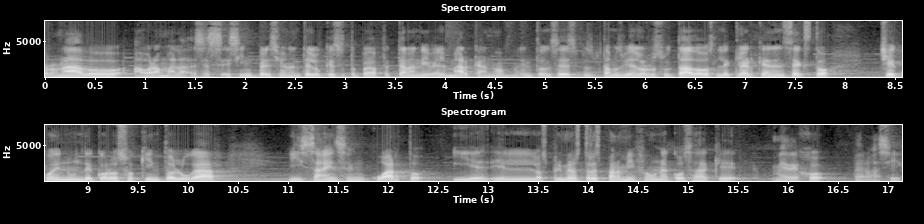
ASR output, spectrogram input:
tronado, ahora mala. Es, es, impresionante lo que eso te puede afectar a nivel marca, ¿no? Entonces, pues estamos viendo los resultados. Leclerc queda en sexto, Checo en un decoroso quinto lugar y Sainz en cuarto. Y, y los primeros tres para mí fue una cosa que me dejó, pero así.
